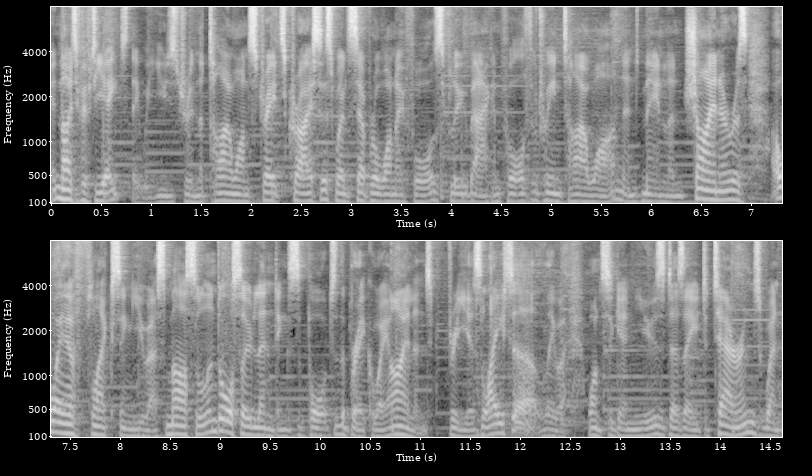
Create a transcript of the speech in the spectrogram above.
In 1958, they were used during the Taiwan Straits crisis when several 104s flew back and forth between Taiwan and mainland China as a way of flexing US muscle and also lending support to the breakaway island. Three years later, they were once again used as a deterrent when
